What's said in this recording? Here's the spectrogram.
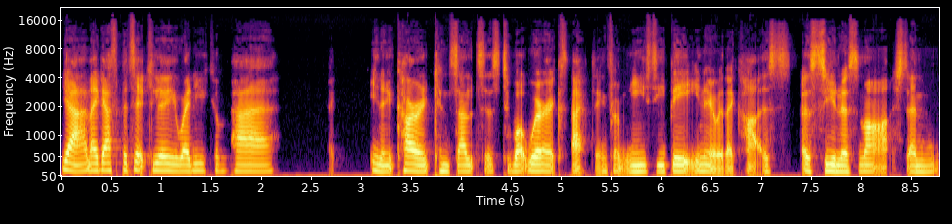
Yeah, and I guess particularly when you compare, you know, current consensus to what we're expecting from ECB, you know, with a cut as, as soon as March, then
